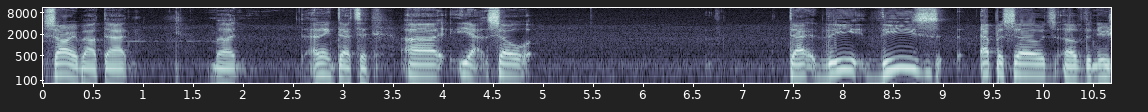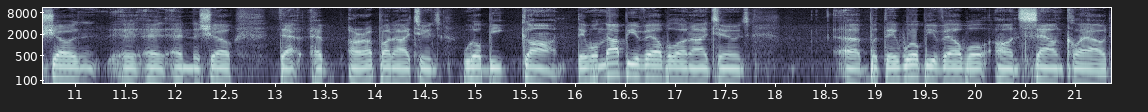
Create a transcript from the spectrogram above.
sorry about that. But I think that's it. Uh, yeah. So that the these episodes of the new show and, and, and the show that have, are up on iTunes will be gone. They will not be available on iTunes uh, but they will be available on SoundCloud.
